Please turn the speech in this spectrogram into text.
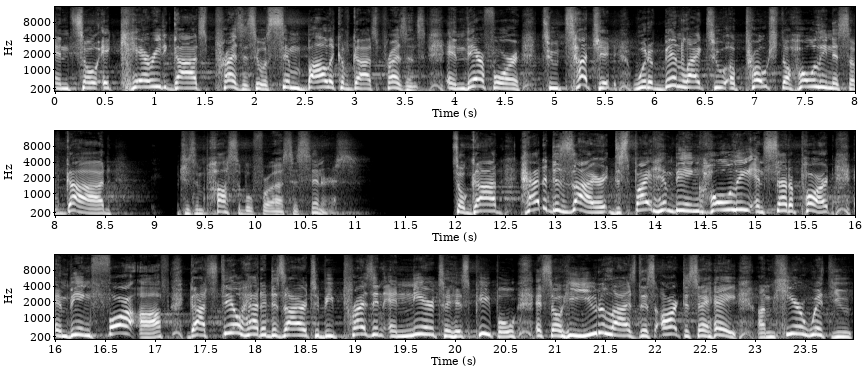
And so it carried God's presence. It was symbolic of God's presence. And therefore, to touch it would have been like to approach the holiness of God, which is impossible for us as sinners. So God had a desire, despite him being holy and set apart and being far off, God still had a desire to be present and near to his people. And so he utilized this ark to say, Hey, I'm here with you,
